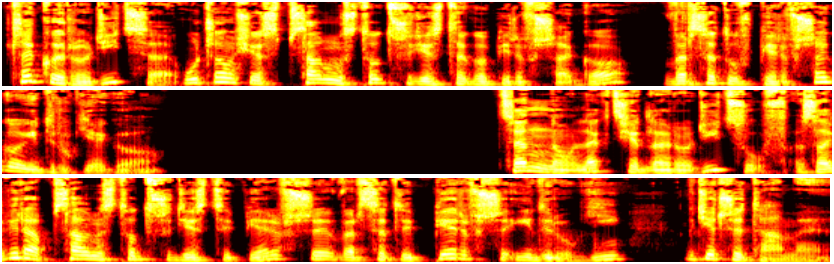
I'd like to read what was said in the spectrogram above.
Czego rodzice uczą się z psalmu 131, wersetów pierwszego i drugiego? Cenną lekcję dla rodziców zawiera psalm 131, wersety pierwszy i drugi, gdzie czytamy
